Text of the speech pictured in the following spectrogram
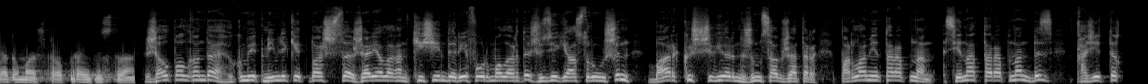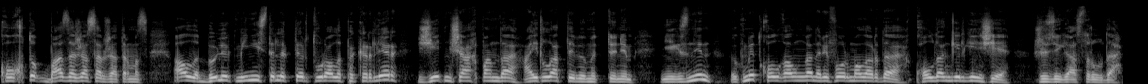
Я думаю, что правительство... Жалпы алғанда үкімет мемлекет басшысы жариялаған кешенді реформаларды жүзеге асыру үшін бар күш жігерін жұмсап жатыр. Парламент тарапынан, Сенат тарапынан біз қажетті құқықтық база жасап жатырмыз. Ал бөлек министрліктер туралы пікірлер 7 ақпанда айтылады деп үміттенем. Негізінен үкімет қолға алынған реформаларды қолдан келгенше жүзеге асыруда.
